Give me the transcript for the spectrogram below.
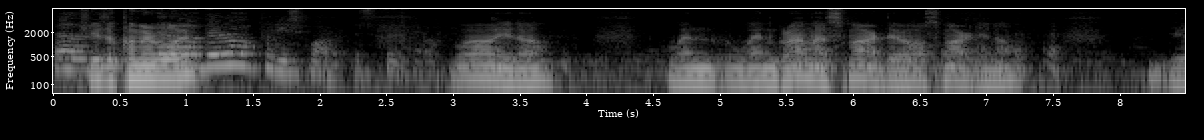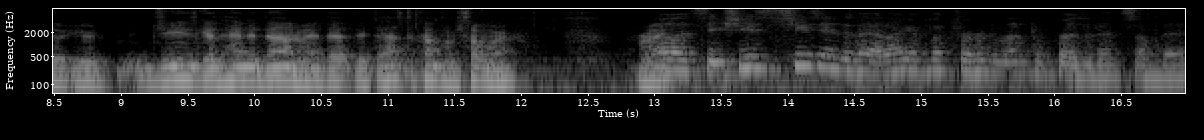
Uh, She's a criminal they're, all, they're all pretty smart. Let's put it that way. Well, you know, when when grandma's smart, they're all smart, you know. Your, your genes get handed down, right? That it has to come from somewhere, right? Well, let's see. She's she's into that. I have looked for her to run for president someday.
